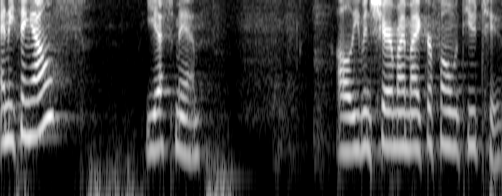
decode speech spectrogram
Anything else? Yes, ma'am. I'll even share my microphone with you too.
